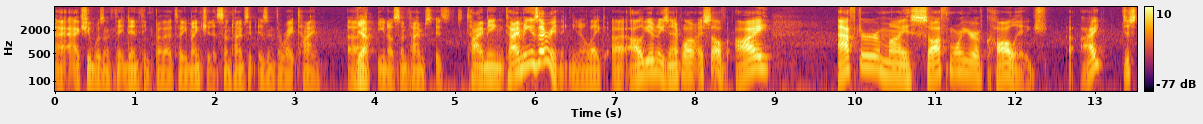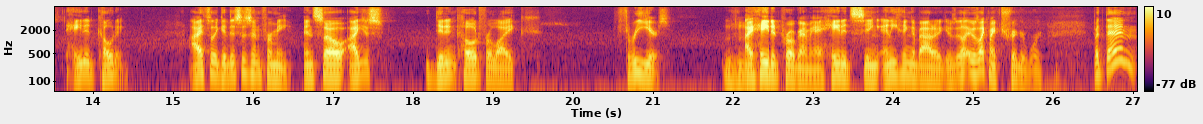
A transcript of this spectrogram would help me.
I actually wasn't th- didn't think about that until you mentioned it. Sometimes it isn't the right time. Uh, Yeah. You know, sometimes it's timing. Timing is everything. You know, like I, I'll give an example of myself. I, after my sophomore year of college, I just hated coding. I feel like this isn't for me, and so I just didn't code for like three years. Mhm. I hated programming. I hated seeing anything about it. It was, it was like my trigger word. But then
